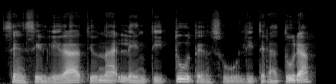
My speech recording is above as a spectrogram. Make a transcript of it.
sensibilidad y una lentitud en su literatura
